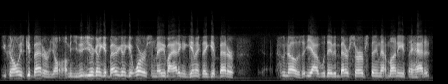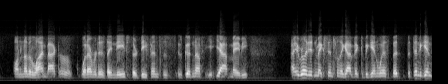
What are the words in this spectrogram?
you can always get better. You know, I mean, you, you're going to get better, you're going to get worse, and maybe by adding a gimmick, they get better. Who knows? Yeah, would they have been better served spending that money if they had it on another linebacker or whatever it is they need? So their defense is is good enough. Yeah, maybe. It really didn't make sense when they got Vick to begin with, but but then again,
